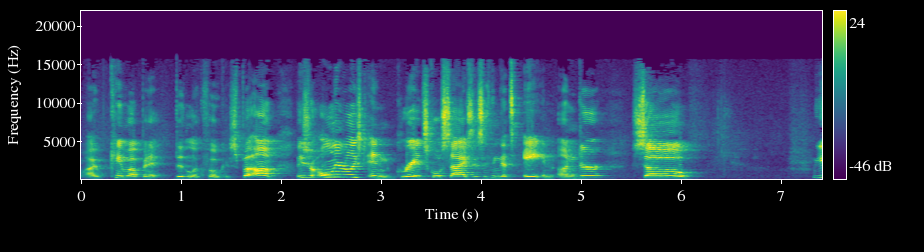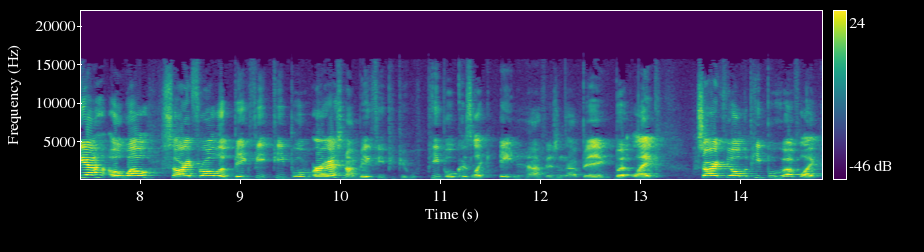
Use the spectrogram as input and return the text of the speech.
I came up and it didn't look focused. But um, these are only released in grade school sizes. I think that's eight and under. So yeah, oh well, sorry for all the big feet people, or I guess not big feet people, people, because like eight and a half isn't that big, but like, sorry for all the people who have like,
